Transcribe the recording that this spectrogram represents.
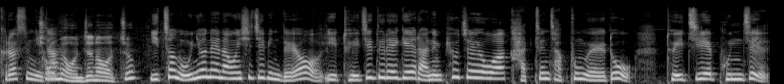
그렇습니다. 처음에 언제 나왔죠? 2005년에 나온 시집인데요. 이 돼지들에게라는 표제어와 같은 작품 외에도 돼지의 본질,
